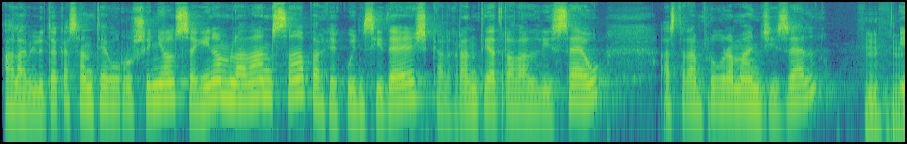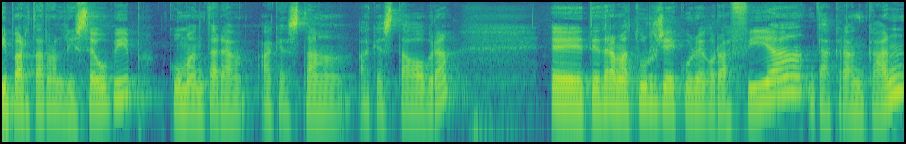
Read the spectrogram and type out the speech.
a la Biblioteca Santiago Rossinyol, seguint amb la dansa, perquè coincideix que el Gran Teatre del Liceu estaran programant Giselle, uh mhm. -huh. i per tant el Liceu VIP comentarà aquesta, aquesta obra, Eh, té dramatúrgia i coreografia de gran cant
